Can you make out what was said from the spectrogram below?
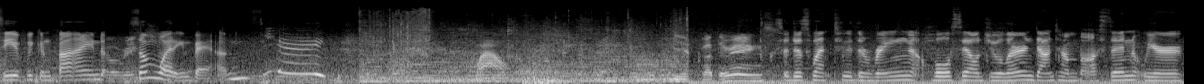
see if we can find some wedding bands. Yay! Wow. Yeah. Got the rings. So just went to the Ring Wholesale Jeweler in downtown Boston. We're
